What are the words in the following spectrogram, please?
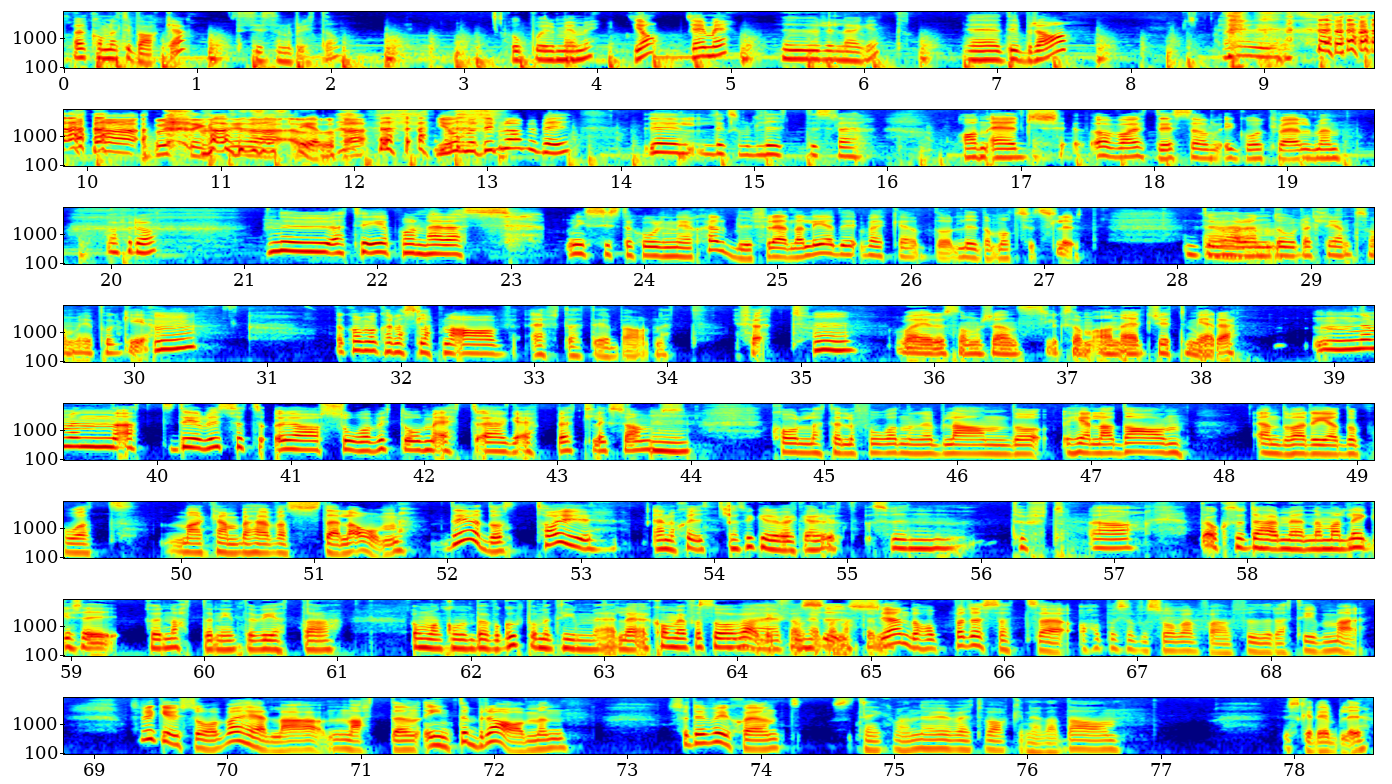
Välkomna tillbaka till Systrarna Britton. Popo, är du med mig? Ja, jag är med. Hur är läget? Eh, det är bra. Jag är så stel. jo, men det är bra med mig. Jag är liksom lite sådär on edge. Jag har varit det sedan igår kväll. Men Varför då? nu att jag är på den här min sista jour när jag själv blir föräldraledig verkar ändå lida mot sitt slut. Du har en Ehm. doula-klient som är på G. Mm. Jag kommer kunna slappna av efter att det barnet är fött. Mm. Vad är det som känns liksom on edge med det? Mm, nej, men att delvis att jag har sovit då med ett öga öppet. Liksom. Mm. Kolla telefonen ibland och hela dagen ändå vara redo på att man kan behöva ställa om. Det då tar ju energi. Jag tycker det verkar svintufft. Ja. Det också det här med när man lägger sig för natten inte veta om man kommer behöva gå upp om en timme eller kommer jag få sova Nej, liksom, hela precis. natten. Jag ändå hoppades att så här, hoppas jag får sova fall fyra timmar. Så fick jag ju sova hela natten. Inte bra, men så det var ju skönt. Så tänker man, nu har jag varit vaken hela dagen. Hur ska det bli?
